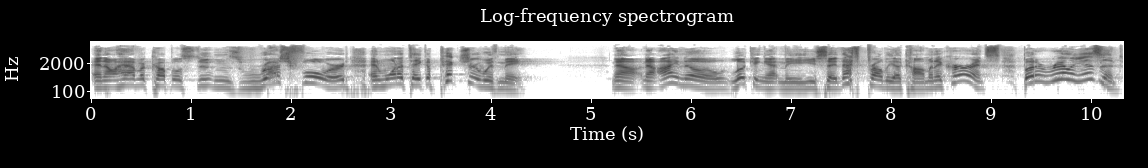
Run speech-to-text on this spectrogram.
and I'll have a couple of students rush forward and want to take a picture with me. Now, now I know looking at me, you say that's probably a common occurrence, but it really isn't.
